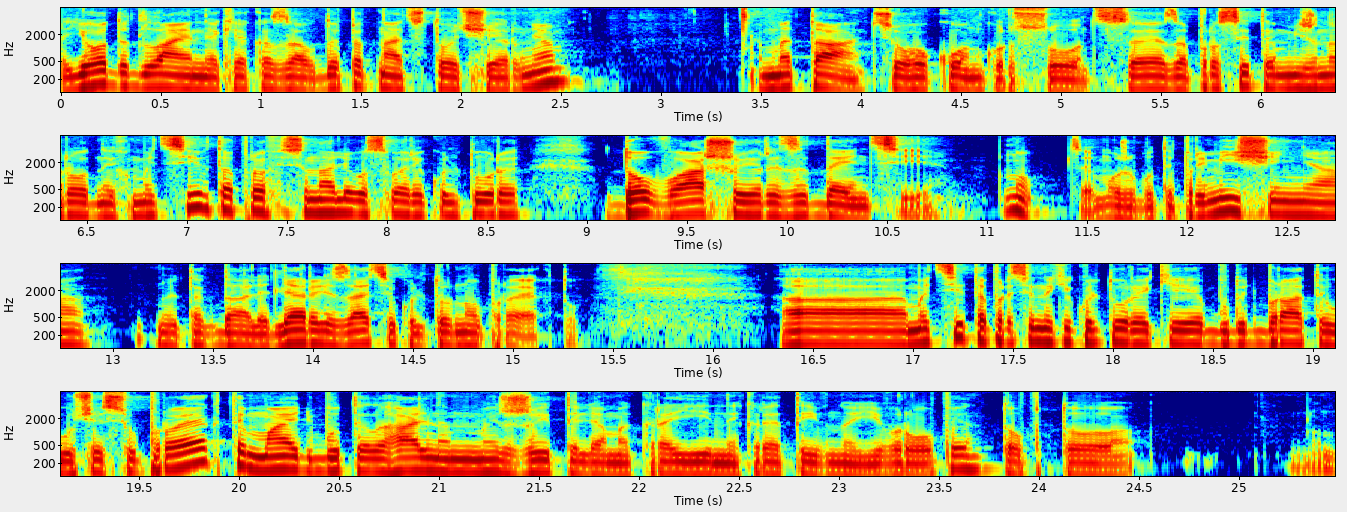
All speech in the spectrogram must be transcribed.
Його дедлайн, як я казав, до 15 червня. Мета цього конкурсу це запросити міжнародних митців та професіоналів у сфері культури до вашої резиденції. Ну, це може бути приміщення, ну і так далі, для реалізації культурного проєкту. Митці та працівники культури, які будуть брати участь у проєкти, мають бути легальними жителями країни креативної Європи, тобто ну,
